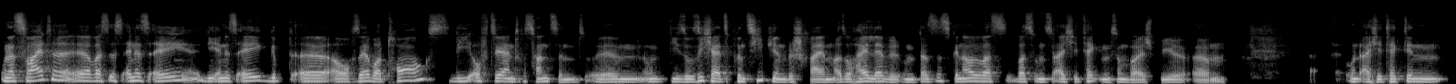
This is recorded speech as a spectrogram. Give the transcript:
Und das Zweite, äh, was ist NSA? Die NSA gibt äh, auch selber Talks, die oft sehr interessant sind ähm, und die so Sicherheitsprinzipien beschreiben, also High Level. Und das ist genau was, was uns Architekten zum Beispiel ähm, und Architektinnen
